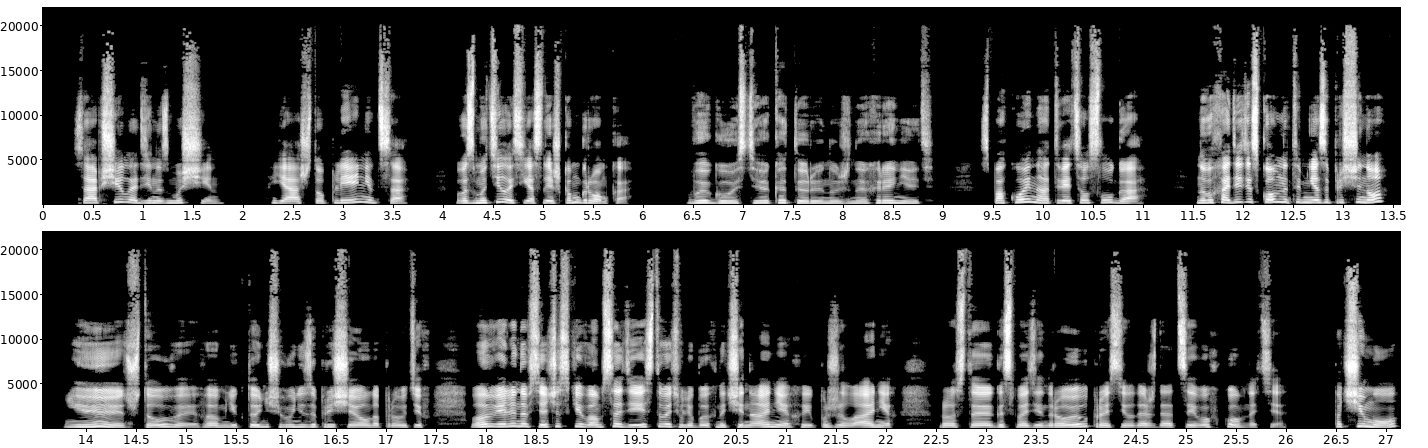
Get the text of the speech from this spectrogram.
— сообщил один из мужчин. «Я что, пленница?» Возмутилась я слишком громко. «Вы гости, которые нужно охранять», — спокойно ответил слуга. «Но выходить из комнаты мне запрещено?» «Нет, что вы, вам никто ничего не запрещал, напротив. Вам велено всячески вам содействовать в любых начинаниях и пожеланиях. Просто господин Ройл просил дождаться его в комнате». «Почему?»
